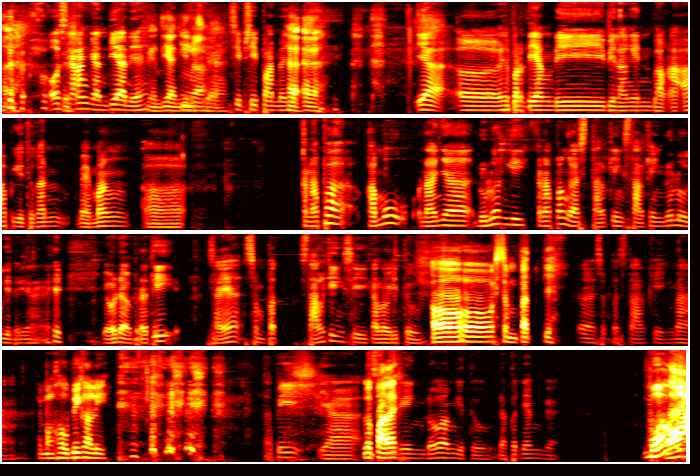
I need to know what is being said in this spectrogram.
oh, sekarang gantian ya. Gantian. Enggak. Ya, sip-sipan aja. Heeh. Ya, eh, seperti yang dibilangin Bang Aap gitu kan, memang eh, kenapa kamu nanya duluan Gi? Kenapa nggak stalking stalking dulu gitu ya? ya udah, berarti saya sempet stalking sih kalau itu, Oh, sempet ya. Eh, sempet stalking. Nah, Emang hobi kali. tapi ya Lupa lagi. stalking doang gitu, dapatnya enggak. Wah.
